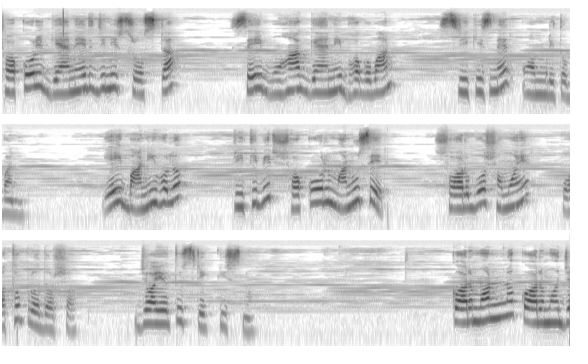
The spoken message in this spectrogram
সকল জ্ঞানের যিনি স্রষ্টা, সেই মহাজ্ঞানী ভগবান শ্রীকৃষ্ণের অমৃতবাণী এই বাণী হল পৃথিবীর সকল মানুষের সর্বসময়ের পথপ্রদর্শক। জয়তু শ্রীকৃষ্ণ। কর্মণ্য কর্মজ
